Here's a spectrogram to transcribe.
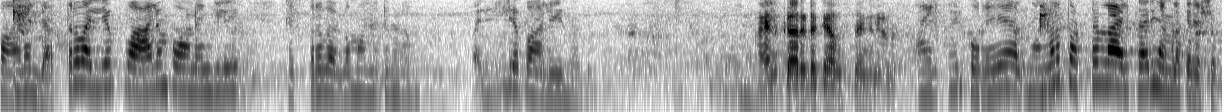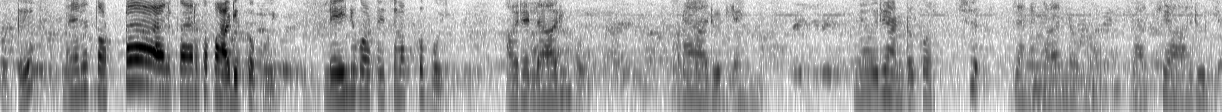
പാലല്ല. അത്ര വലിയ പാലം പോകണമെങ്കിൽ എത്ര വെള്ളം വന്നിട്ടുണ്ടാവും? വലിയ പാലം ചെയ്യുന്നത് അയൽക്കാരുടെ ഒക്കെ അവസ്ഥ എങ്ങനെയാണ്? അയൽക്കാർ കുറേ ഞങ്ങൾ തൊട്ടുള്ള അയൽക്കാർ ഞങ്ങളൊക്കെ രക്ഷപ്പെട്ട്. നേരെ തൊട്ട അയൽക്കാരൊക്കെ പാടിയൊക്കെ പോയി. ലൈന് കോട്ടേഴ്സുകളൊക്കെ പോയി. അവരെല്ലാവരും പോയി. അവിടെ ആരും ഇല്ല ഇനി. ഇനി ഒരു രണ്ട് കുറച്ച് ജനങ്ങൾ തന്നെ ഉള്ളു അവിടെ. ബാക്കി ആരുമില്ല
